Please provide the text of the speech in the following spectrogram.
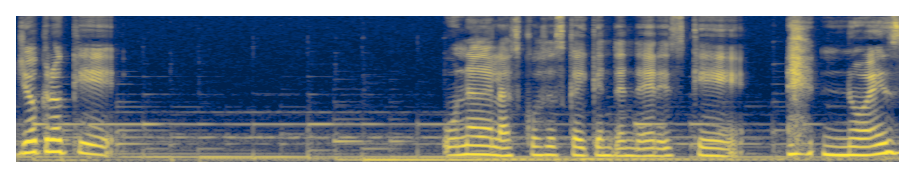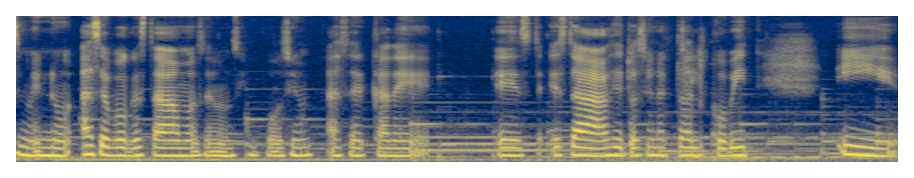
Yo creo que una de las cosas que hay que entender es que no es menú. Hace poco estábamos en un simposio acerca de este, esta situación actual COVID y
